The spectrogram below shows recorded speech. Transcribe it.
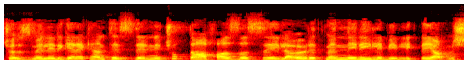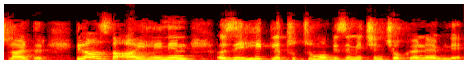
çözmeleri gereken testlerini çok daha fazlasıyla öğretmenleriyle birlikte yapmışlardır. Biraz da ailenin özellikle tutumu bizim için çok önemli.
